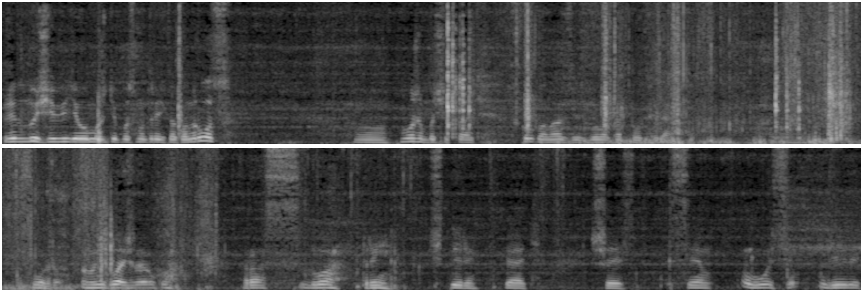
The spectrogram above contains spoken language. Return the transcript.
Предыдущее видео вы можете посмотреть, как он рос. Можем посчитать, сколько у нас здесь было картофеля. Смотрим. А ну не дай руку. Раз, два, три, четыре, пять, шесть, семь, восемь, девять,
